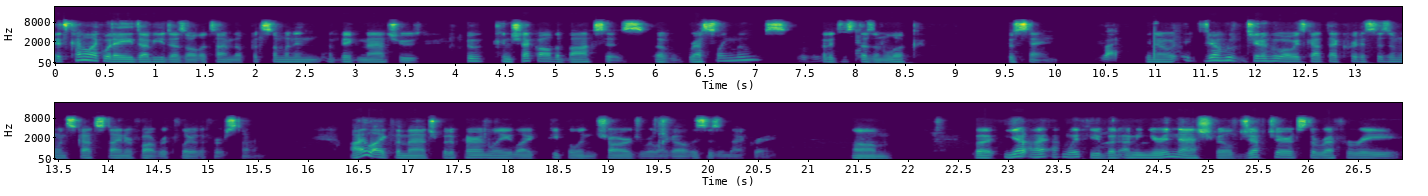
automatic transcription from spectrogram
It's kind of like what AEW does all the time. They'll put someone in a big match who's who can check all the boxes of wrestling moves, Mhm. but it just doesn't look the same. Right. You know, do you know who do you know who always got that criticism when Scott Steiner fought Ric Flair the first time? I liked the match, but apparently like people in charge were like, "Oh, this isn't that great." Um but yeah, I, I'm with you. But I mean, you're in Nashville. Jeff Jarrett's the referee,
